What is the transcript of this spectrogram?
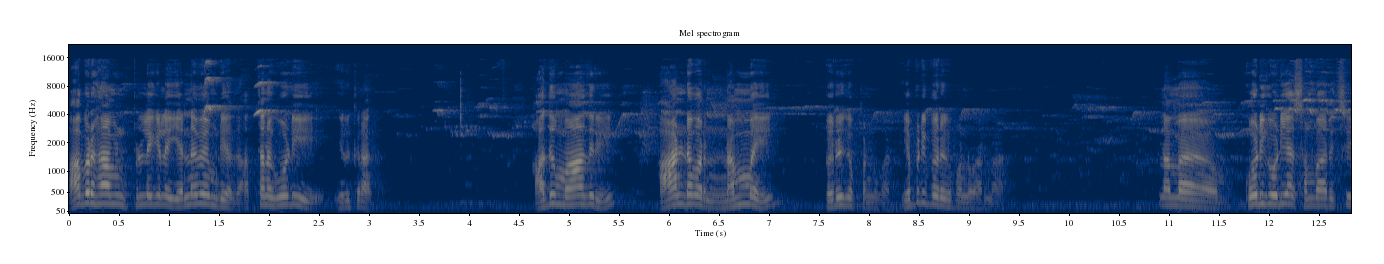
ஆபிரஹாமின் பிள்ளைகளை எண்ணவே முடியாது. அத்தனை கோடி இருக்கிறாங்க. அது மாதிரி ஆண்டவர் நம்மை பெருக பண்ணுவார். எப்படி பெருக பண்ணுவார்னா நம்ம கோடி கோடியாக சம்பாரித்து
